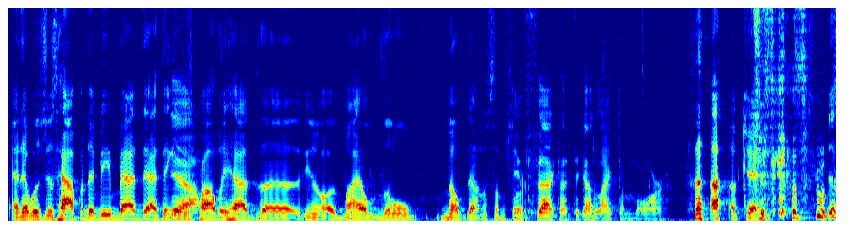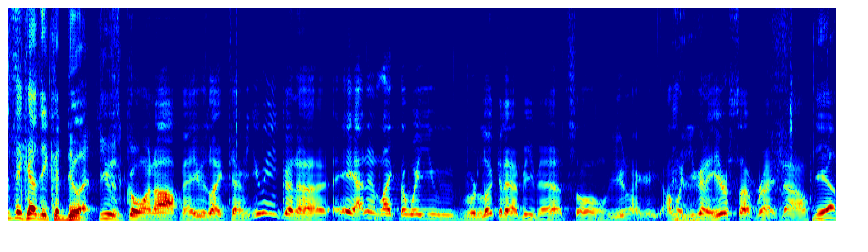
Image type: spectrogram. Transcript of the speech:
and it was just happened to be a bad day. I think yeah. he just probably had the you know a mild little meltdown of some sort. In fact, I think I liked him more. okay. Just, just because he could do it. He was going off, man. He was like telling me, "You ain't gonna. Hey, I didn't like the way you were looking at me, man. So you're not. I'm, you're gonna hear something right now." Yeah.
